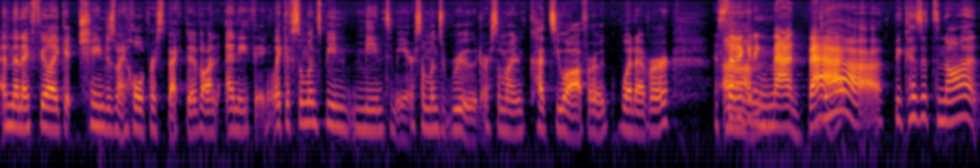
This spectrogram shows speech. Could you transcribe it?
And then I feel like it changes my whole perspective on anything. Like if someone's being mean to me or someone's rude or someone cuts you off or like whatever. Instead of getting um, mad back. Yeah, because it's not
